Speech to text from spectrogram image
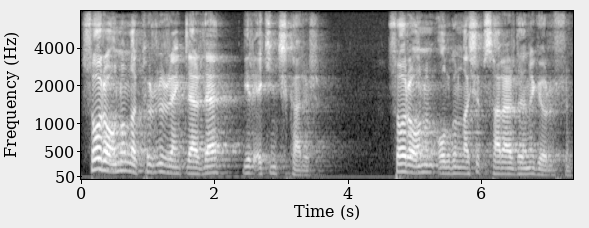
Sonra onunla türlü renklerde bir ekin çıkarır. Sonra onun olgunlaşıp sarardığını görürsün.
